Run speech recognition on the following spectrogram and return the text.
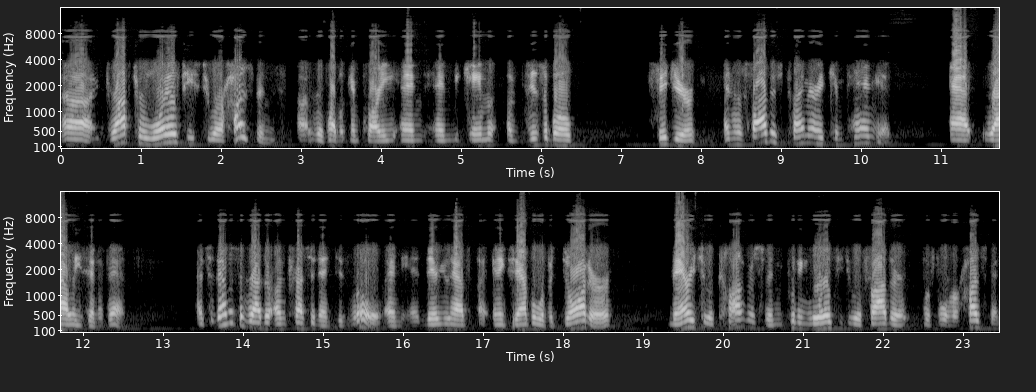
uh, dropped her loyalties to her husband's uh, Republican Party and, and became a visible figure and her father's primary companion at rallies and events. And so that was a rather unprecedented role. And, and there you have an example of a daughter married to a congressman putting loyalty to her father before her husband.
